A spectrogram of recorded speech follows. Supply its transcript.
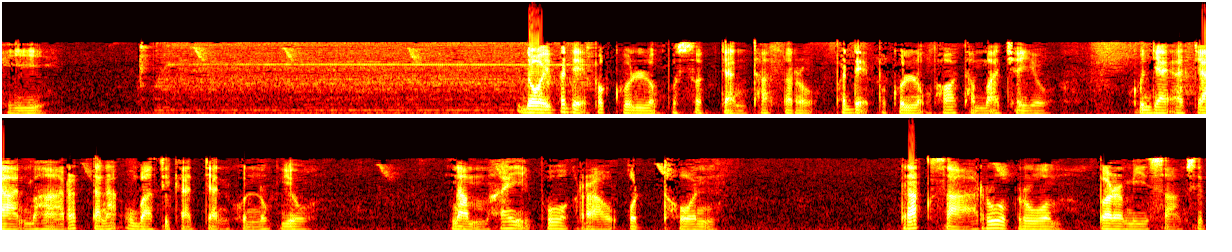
ที โดยพระเดชพระคุณหลวงปู่สดจันทสโร พระเดชพระคุณหลวงพ่อธรรมชโย คุณยายอาจารย์ มหารัตนอุบาสิกาจันทร์ขนนกโยนำให้พวกเราอดทน รักษารวบรวมบารมีสามสิบ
